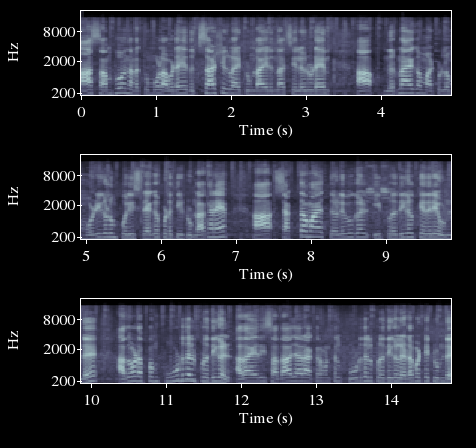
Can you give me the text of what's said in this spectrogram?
ആ സംഭവം നടക്കുമ്പോൾ അവിടെ ദൃക്സാക്ഷികളായിട്ടുണ്ടായിരുന്ന ചിലരുടെ ആ നിർണായകമായിട്ടുള്ള മൊഴികളും പോലീസ് രേഖപ്പെടുത്തിയിട്ടുണ്ട്. അങ്ങനെ ആ ശക്തമായ തെളിവുകൾ ഈ പ്രതികൾക്കെതിരെ ഉണ്ട്. അതോടൊപ്പം കൂടുതൽ പ്രതികൾ അതായത് ഈ സദാചാര ആക്രമണത്തിൽ കൂടുതൽ പ്രതികൾ ഇടപെട്ടിട്ടുണ്ട്.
